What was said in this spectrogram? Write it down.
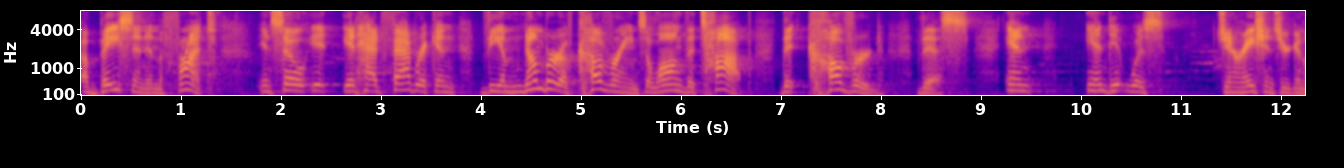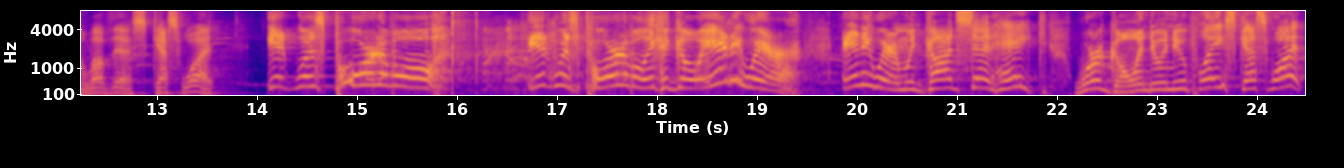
a basin in the front. And so it, it had fabric and the number of coverings along the top that covered this. And, and it was Generations, you're going to love this. Guess what? It was portable. It was portable. It could go anywhere. Anywhere. And when God said, hey, we're going to a new place, guess what?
